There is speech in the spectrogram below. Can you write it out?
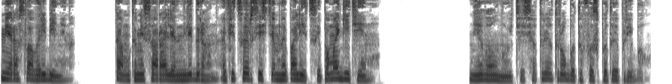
«Мирослава Рябинина». Там комиссар Ален Легран, офицер системной полиции. Помогите ему». «Не волнуйтесь, отряд роботов СПТ прибыл.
